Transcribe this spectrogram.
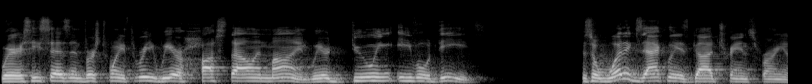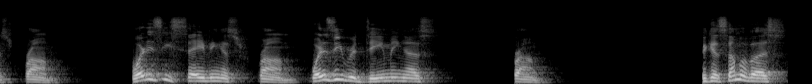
Whereas he says in verse 23, we are hostile in mind, we are doing evil deeds. And so, what exactly is God transferring us from? What is he saving us from? What is he redeeming us from? Because some of us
